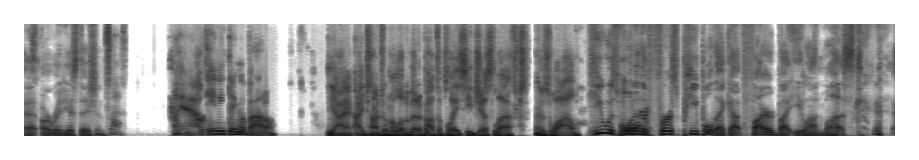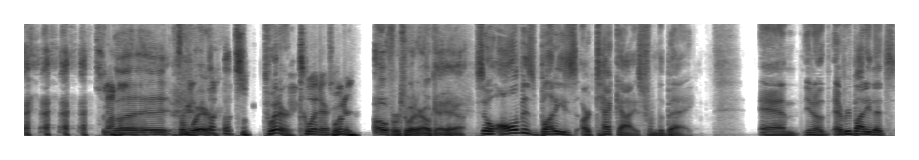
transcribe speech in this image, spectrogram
at our radio station? I don't know anything about him. Yeah, I, I talked to him a little bit about the place he just left. It was wild. He was one of the first people that got fired by Elon Musk. But from where? Twitter. Twitter. Twitter. Oh, from Twitter. Okay, yeah. So all of his buddies are tech guys from the Bay. And, you know, everybody that's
